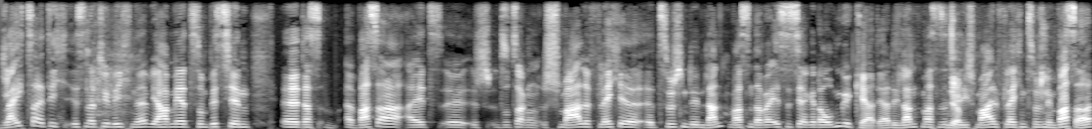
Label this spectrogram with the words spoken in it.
gleichzeitig ist natürlich, ne, wir haben jetzt so ein bisschen äh, das Wasser als äh, sozusagen schmale Fläche äh, zwischen den Landmassen. Dabei ist es ja genau umgekehrt. Ja, die Landmassen sind ja, ja die schmalen Flächen zwischen dem Wasser.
